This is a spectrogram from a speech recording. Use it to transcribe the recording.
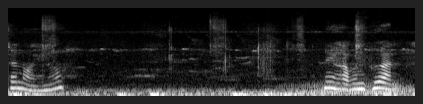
ซะหน่อยเนาะนี่ค่ะเพื่อนๆ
